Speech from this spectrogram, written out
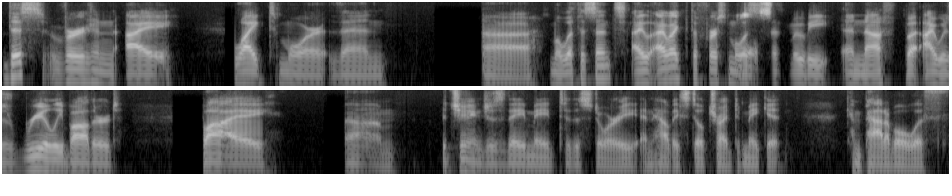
this version I liked more than uh, Maleficent. I, I liked the first Maleficent yes. movie enough, but I was really bothered by um, the changes they made to the story and how they still tried to make it compatible with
